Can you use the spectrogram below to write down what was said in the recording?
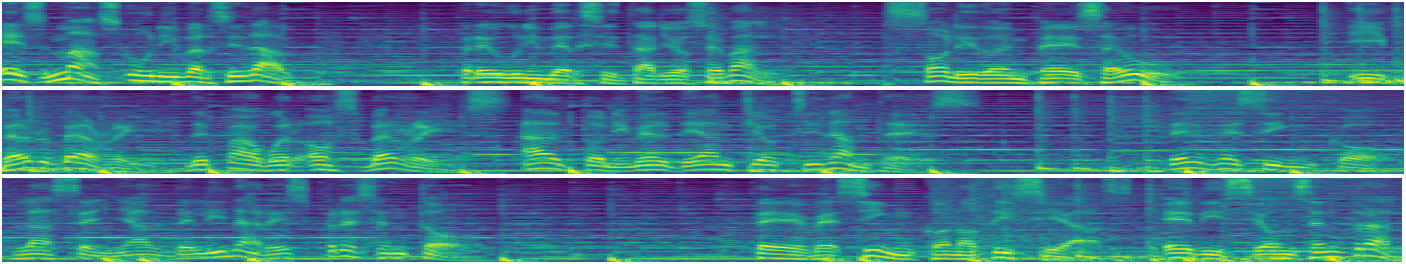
es más universidad. Preuniversitario Ceval, sólido en PSU. Y Berberry, The Power of Berries, alto nivel de antioxidantes. TV5, la señal de Linares presentó. TV5 Noticias, edición central.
